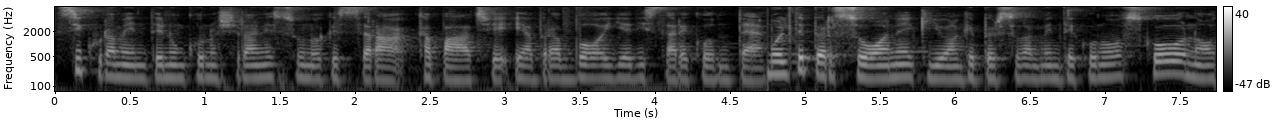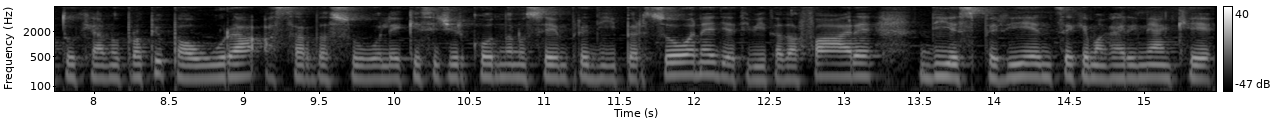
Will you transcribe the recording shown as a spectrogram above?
sicuramente non conoscerai nessuno che sarà capace e avrà voglia di stare con te. Molte persone che io anche personalmente conosco noto che hanno proprio paura a stare da sole, che si circondano sempre di persone, di attività da fare, di esperienze che magari neanche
